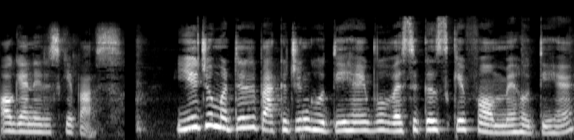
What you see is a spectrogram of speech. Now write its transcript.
ऑर्गेनिल्स के पास। ये जो मटेरियल पैकेजिंग होती है, वो वेसिकल्स के फॉर्म में होती है।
